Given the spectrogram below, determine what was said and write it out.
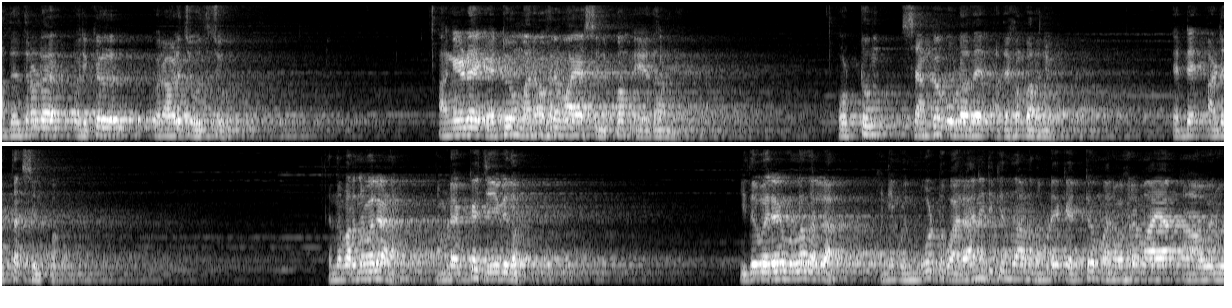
അദ്ദേഹത്തിനോട് ഒരിക്കൽ ഒരാൾ ചോദിച്ചു അങ്ങയുടെ ഏറ്റവും മനോഹരമായ ശില്പം ഏതാണെന്ന്? ഒട്ടും ശങ്ക കൂടാതെ അദ്ദേഹം പറഞ്ഞു എന്റെ അടുത്ത ശില്പം. എന്ന് പറഞ്ഞ പോലെയാണ് നമ്മുടെയൊക്കെ ജീവിതം. ഇതുവരെ ഉള്ളതല്ല ഇനി മുൻപോട്ട് വരാനിരിക്കുന്നതാണ് നമ്മുടെയൊക്കെ ഏറ്റവും മനോഹരമായ ആ ഒരു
